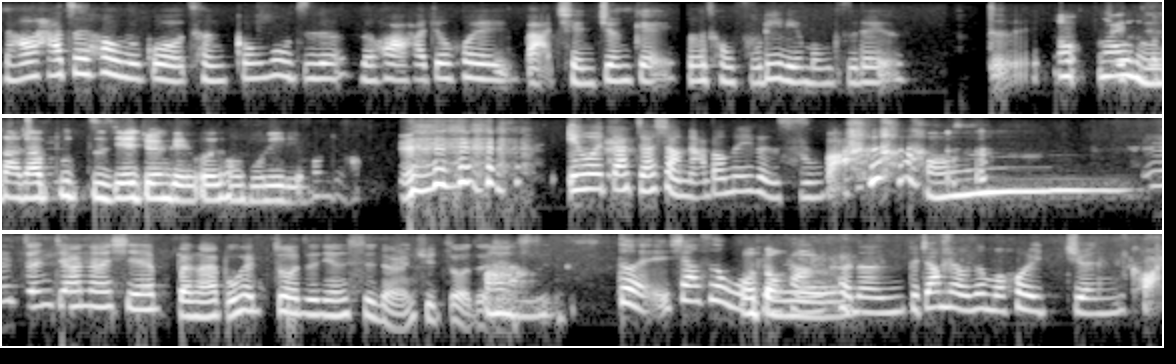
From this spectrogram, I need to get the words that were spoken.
然后他最后如果成功募资的话，他就会把钱捐给儿童福利联盟之类的。对，那那为什么大家不直接捐给儿童福利联盟就好？因为大家想拿到那一本书吧。哦，因为增加那些本来不会做这件事的人去做这件事。啊对，像是我平常可能比较没有那么会捐款，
